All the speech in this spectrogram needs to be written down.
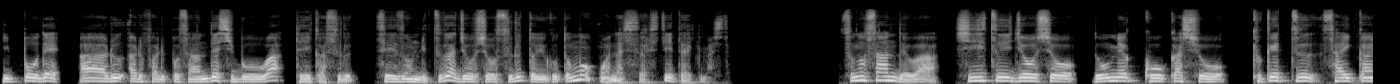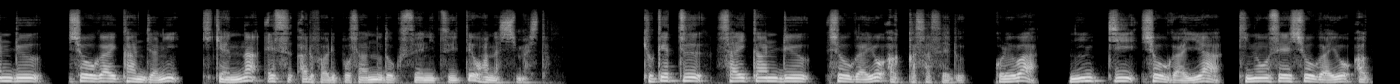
一方で Rα リポ酸で死亡は低下する、生存率が上昇するということもお話しさせていただきました。その3では、脂質異常症、動脈硬化症、 虚血再管流障害患者に 危険な Sα リポ酸の毒性についてお話ししました。虚血再管流障害を悪化させる。これは認知障害や機能性障害を悪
